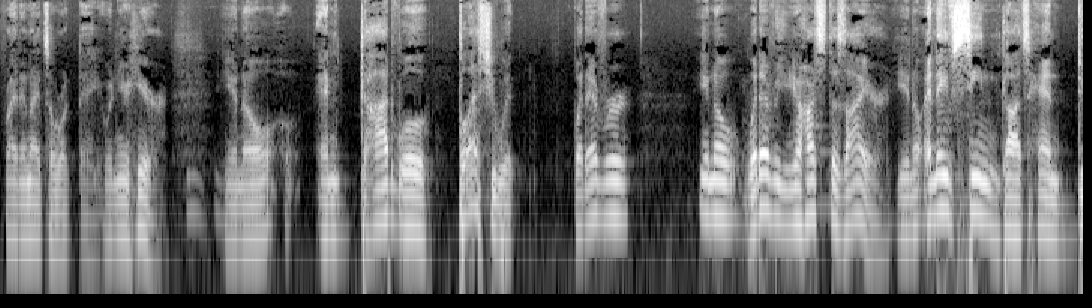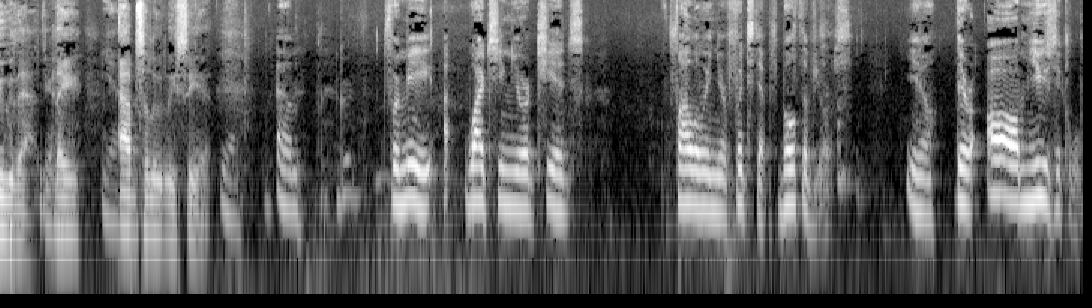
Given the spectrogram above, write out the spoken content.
Friday night's a work day. When you're here, you know, and God will bless you with whatever, you know, whatever your heart's desire, you know. And they've seen God's hand do that. They Yeah. absolutely see it. Yeah. Um, for me, uh, watching your kids following your footsteps, both of yours, you know, they're all musical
